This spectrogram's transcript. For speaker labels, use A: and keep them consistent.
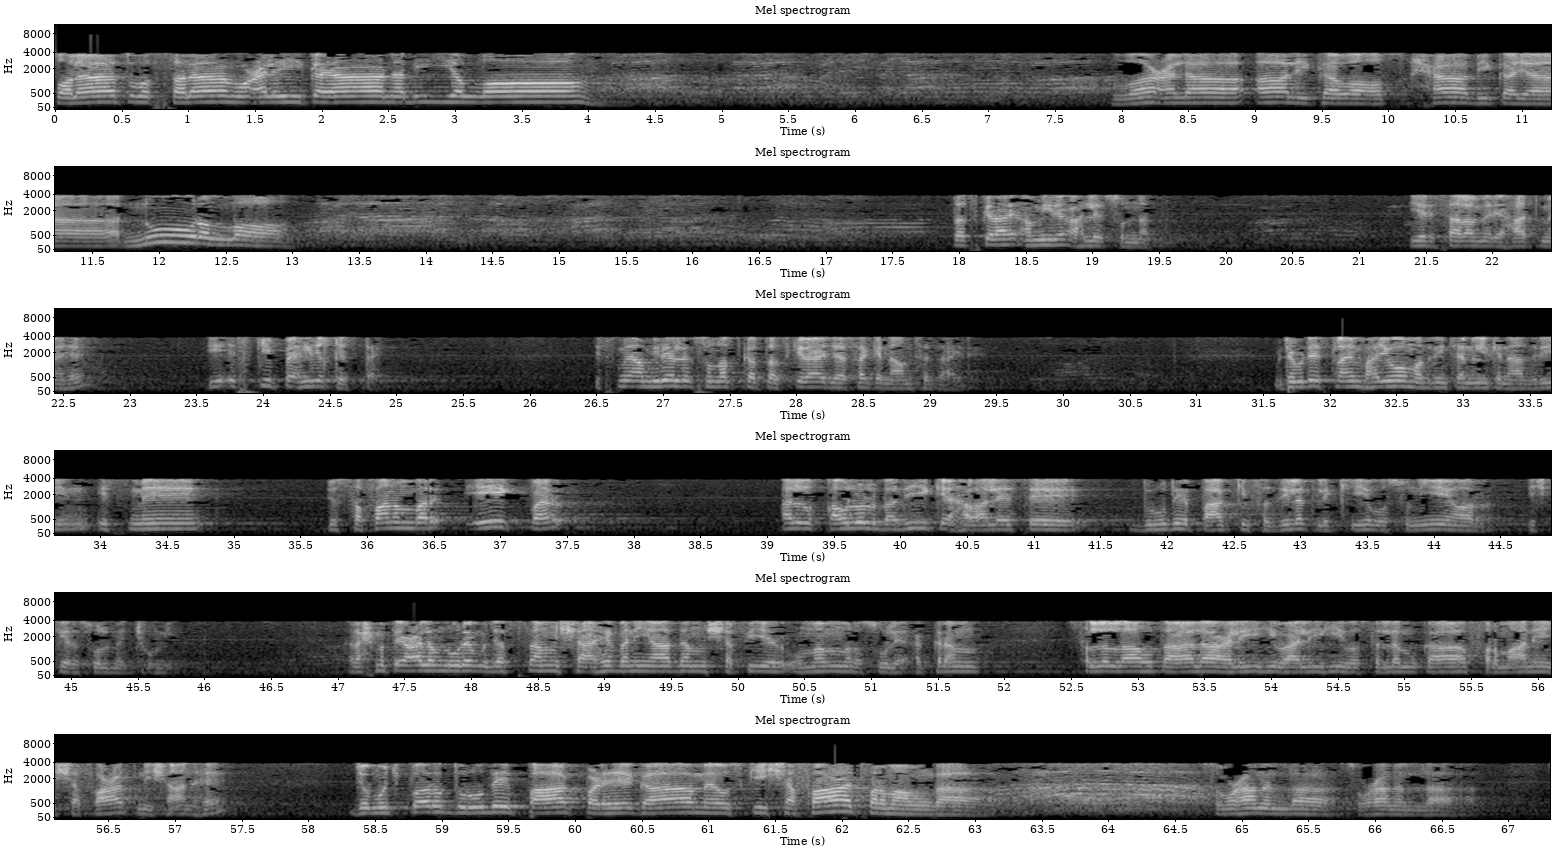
A: الصلاة والسلام عليك يا نبي الله. وعلى آلك وأصحابك يا نور الله. تذکرہ امیر اہل سنت. یہ رسالہ میرے ہاتھ میں ہے. یہ اس کی پہلی قسط ہے. اس میں امیر علیہ سنت کا تذکرہ ہے جیسا کہ نام سے ظاہر ہے. میٹھے میٹھے اسلام بھائیوں مدنی چینل کے ناظرین، اس میں جو صفحہ نمبر ایک پر القول البدی کے حوالے سے درود پاک کی فضیلت لکھی ہے، وہ سنیے اور عشق رسول میں جھومی۔ رحمت عالم نور مجسم، شاہ بنی آدم، شفیع امم، رسول اکرم صلی اللہ تعالی علیہ ولیہ وسلم کا فرمان شفاعت نشان ہے۔ جو مجھ پر درود پاک پڑھے گا، میں اس کی شفاعت فرماؤں گا۔ سبحان اللہ سبحان اللہ۔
